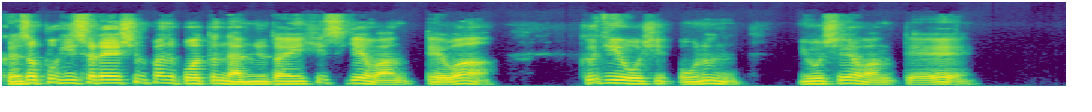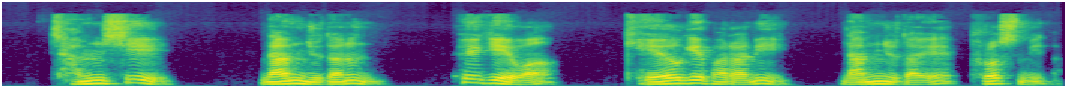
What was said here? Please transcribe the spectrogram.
그래서 북이스라엘 심판을 보았던 남유다의 히스기의 왕 때와 그 뒤에 오시, 오는 요시의 왕 때에 잠시 남유다는 회개와 개혁의 바람이 남유다에 불었습니다.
